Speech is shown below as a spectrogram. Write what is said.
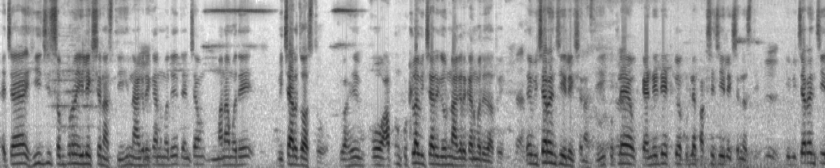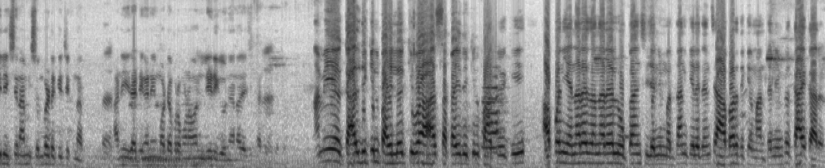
याच्या ही जी संपूर्ण इलेक्शन असते ही नागरिकांमध्ये त्यांच्या मनामध्ये विचार जो असतो किंवा हे आपण कुठला विचार घेऊन नागरिकांमध्ये जातोय त्या विचारांची इलेक्शन असते. ही कुठल्या कॅन्डिडेट किंवा कुठल्या पक्षाची इलेक्शन नसते. ही विचारांची इलेक्शन आम्ही शंभर टक्के जिंकणार. आणि त्या ठिकाणी मोठ्या प्रमाणावर लीड घेऊन येणार याची खात्री करतो. आम्ही काल देखील पाहिलं किंवा आज सकाळी देखील पाहतोय की आपण येणाऱ्या जाणाऱ्या लोकांशी ज्यांनी मतदान केलं त्यांचे आभार देखील मानतात. नेमकं काय कारण?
